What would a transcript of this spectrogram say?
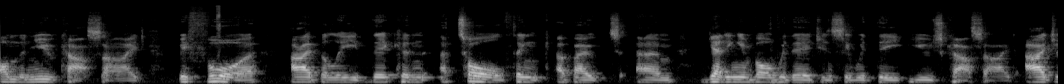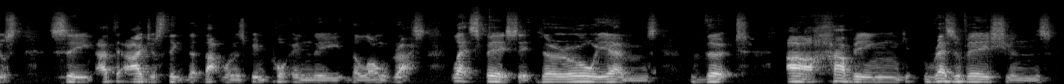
on the new car side before I believe they can at all think about um, getting involved with agency with the used car side. I just see, I, th- I just think that that one has been put in the the long grass. Let's face it, there are OEMs that are having reservations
